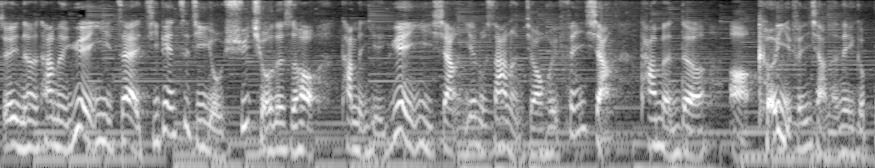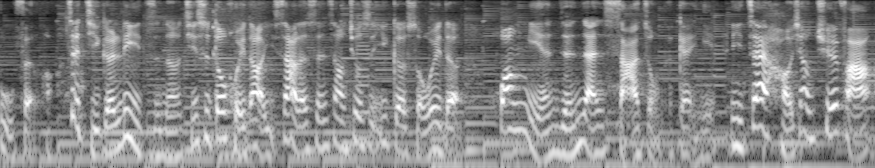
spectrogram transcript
所以呢，他们愿意在即便自己有需求的时候，他们也愿意向耶路撒冷教会分享他们的啊可以分享的那个部分哈。这几个例子呢，其实都回到以撒的身上，就是一个所谓的荒年仍然撒种的概念。你在好像缺乏。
